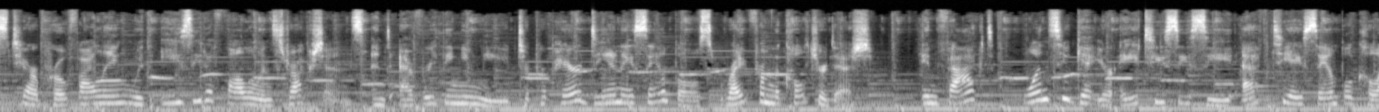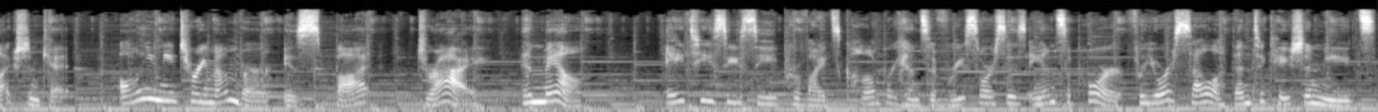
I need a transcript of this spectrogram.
STR profiling with easy-to-follow instructions and everything you need to prepare DNA samples right from the culture dish. In fact, once you get your ATCC FTA sample collection kit, all you need to remember is spot, dry, and mail. ATCC provides comprehensive resources and support for your cell authentication needs.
